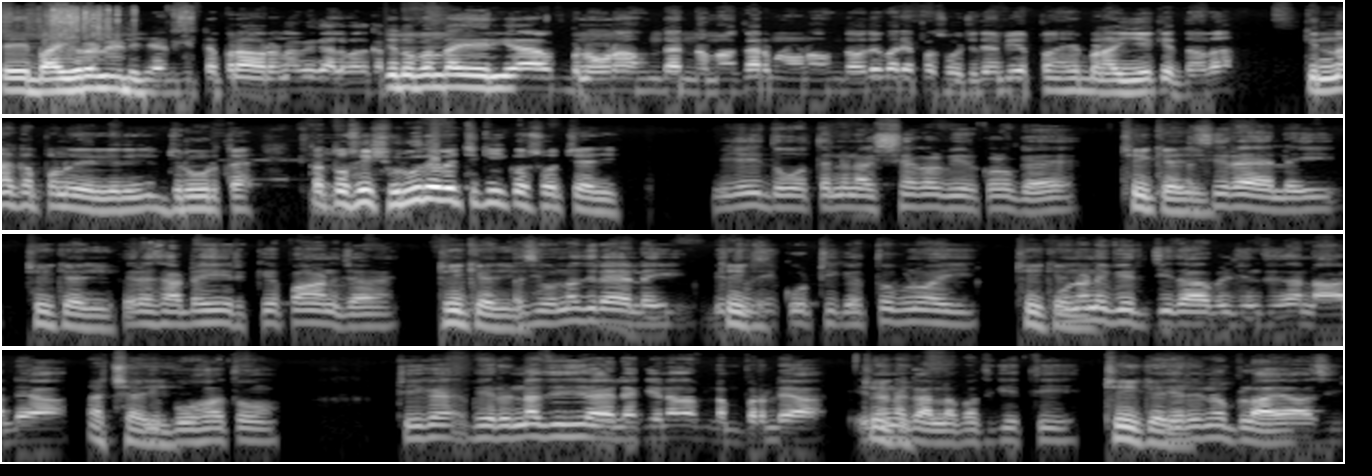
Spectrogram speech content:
ਤੇ ਬਾਈ ਹੋਰਾਂ ਨੇ ਡਿਜ਼ਾਈਨ ਕੀਤਾ ਭਰਾ ਹੋਰਾਂ ਨਾਲ ਵੀ ਗੱਲਬਾਤ ਕਰ ਜਦੋਂ ਬੰਦਾ ਏਰੀਆ ਬਣਾਉਣਾ ਹੁੰਦਾ ਨਵਾਂ ਘਰ ਬਣਾਉਣਾ ਹੁੰਦਾ ਉਹਦੇ ਬਾਰੇ ਆਪਾਂ ਸੋਚਦੇ ਆਂ ਵੀ ਆਪਾਂ ਇਹ ਬਣਾਈਏ ਕਿੱਦਾਂ ਦਾ ਕਿੰਨਾ ਕੁ ਆਪਾਂ ਨੂੰ ਏਰੀਆ ਦੀ ਜ਼ਰੂਰਤ ਹੈ। ਤਾਂ ਤੁਸੀਂ ਸ਼ੁਰੂ ਦੇ ਵਿੱਚ ਕੀ ਕੁਝ ਸੋਚਿਆ ਜੀ? ਵੀ ਜੀ ਦੋ ਤਿੰਨ ਨਕਸ਼ੇ ਕੋਲ ਵੀਰ ਕੋਲ ਗਏ। ਠੀਕ ਹੈ ਜੀ। ਅਸੀਂ ਰਾਇ ਲਈ। ਠੀਕ ਹੈ ਜੀ। ਫਿਰ ਸਾਡੇ ਹੀਰ ਕੇ ਭਾਣਜਾ ਨੇ, ਠੀਕ ਹੈ ਜੀ। ਅਸੀਂ ਉਹਨਾਂ ਦੀ ਰਾਇ ਲਈ ਵੀ। ਤੁਸੀਂ ਕੋਠੀ ਕਿੱਥੋਂ ਬਣਵਾਈ? ਠੀਕ ਹੈ ਉਹਨਾਂ ਨੇ ਵੀਰ ਜੀ ਦਾ ਬਲਜਿੰਦਰ ਦਾ ਨਾਮ ਲਿਆ ਅੱਛਾ ਜੀ। ਬੋਹਾ ਤੋਂ। ਠੀਕ ਹੈ ਫਿਰ ਉਹਨਾਂ ਦੀ ਰਾਇ ਲੈ ਕੇ ਇਹਨਾਂ ਦਾ ਨੰਬਰ ਲਿਆ ਇਹਨਾਂ ਨਾਲ। ਗੱਲਬਾਤ ਕੀਤੀ। ਠੀਕ ਹੈ ਫਿਰ ਜੀ ਇਹਨਾਂ ਨੂੰ ਬੁਲਾਇਆ ਅਸੀਂ।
